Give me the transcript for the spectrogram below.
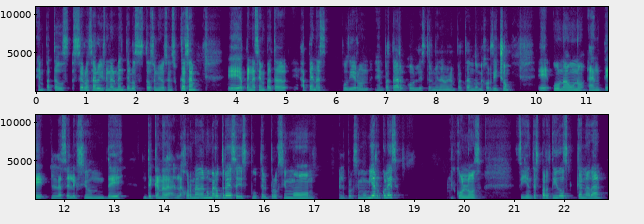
empatados 0 a 0 y finalmente los Estados Unidos en su casa eh, apenas empatar, apenas pudieron empatar o les terminaron empatando, mejor dicho, 1 eh, a 1 ante la selección de, de, Canadá. La jornada número 3 se disputa el próximo, el próximo miércoles con los siguientes partidos. Canadá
